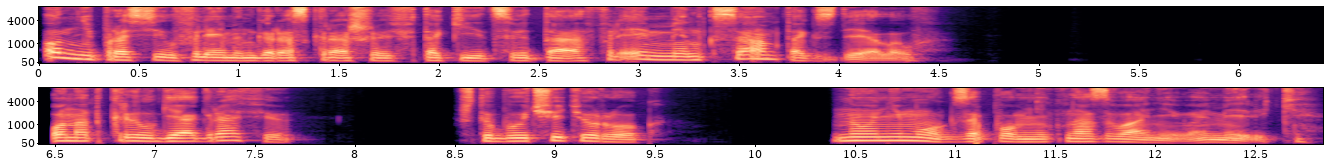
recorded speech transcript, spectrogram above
он не просил Флеминга раскрашивать в такие цвета. Флеминг сам так сделал. Он открыл географию, чтобы учить урок, но он не мог запомнить названий в Америке.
